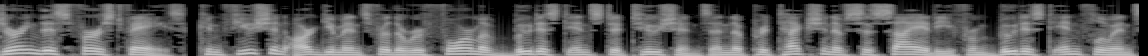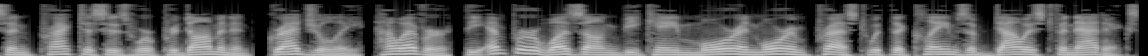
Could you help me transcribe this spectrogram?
During this first phase, Confucian arguments for the reform of Buddhist institutions and the protection of society from Buddhist influence and practices were predominant. Gradually, however, the Emperor Wuzong became more and more impressed with the claims of Taoist fanatics,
